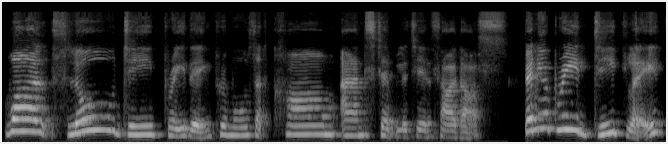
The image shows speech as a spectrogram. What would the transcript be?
while slow, deep breathing promotes that calm and stability inside us. When you breathe deeply,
